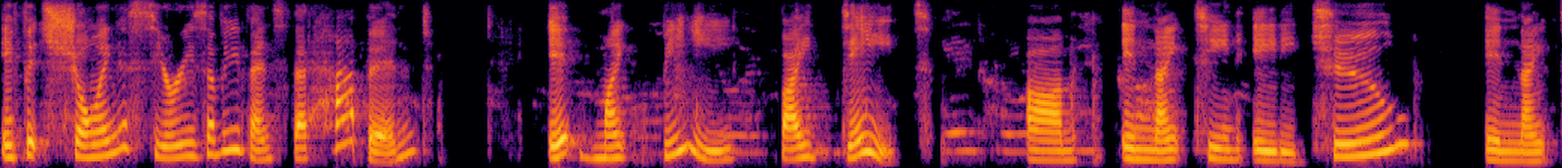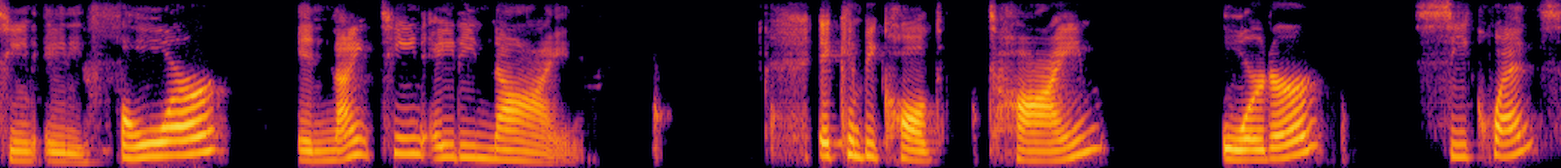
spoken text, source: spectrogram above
If it's showing a series of events that happened, it might be by date. Um, in 1982, in 1984, in 1989. It can be called time, order, sequence,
